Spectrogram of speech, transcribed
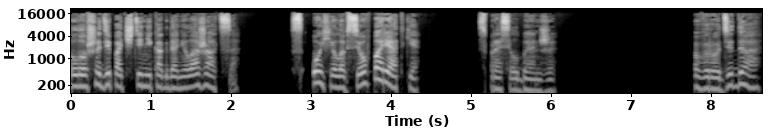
Лошади почти никогда не ложатся. С Охила все в порядке? спросил Бенджи. Вроде да.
